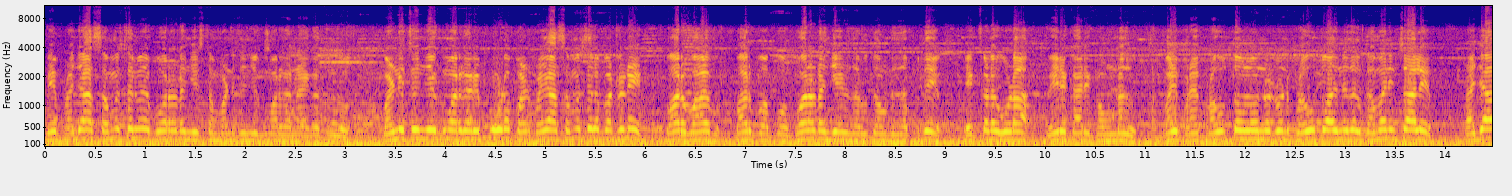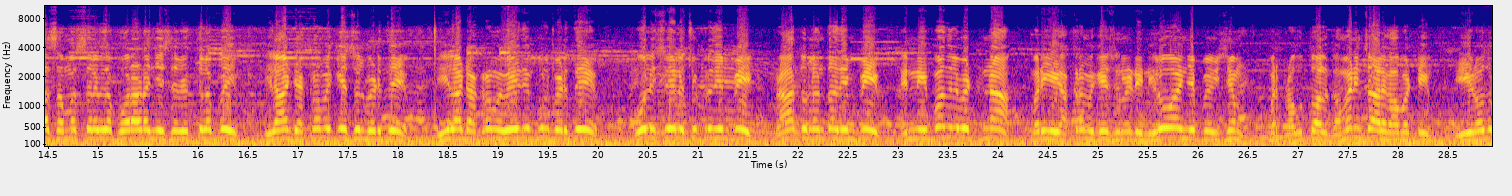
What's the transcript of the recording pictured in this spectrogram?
మేము ప్రజా సమస్యల మీద పోరాటం చేస్తాం బండి సంజయ్ కుమార్ గారి నాయకత్వంలో. బండి సంజయ్ కుమార్ గారు ఎప్పుడు కూడా ప్రజా సమస్యల పట్లనే వారు వారు పో- పోరాటం చేయడం జరుగుతూ ఉంటుంది తప్పితే ఎక్కడ కూడా వేరే కార్యక్రమం ఉండదు. మరి ప్ర- ప్రభుత్వంలో ఉన్నటువంటి ప్రభుత్వాధినేతలు గమనించాలి. ప్రజా సమస్యల మీద పోరాటం చేసిన వ్యక్తులపై ఇలాంటి అక్రమ కేసులు పెడితే ఇలాంటి అక్రమ వేధింపులు పెడితే పోలీసులు చుట్టూ దింపి రాత్రులంతా దింపి ఎన్ని ఇబ్బందులు పెట్టినా మరి ఈ అక్రమ కేసులు నిలువ అని చెప్పే విషయం మరి ప్రభుత్వాలు గమనించాలి కాబట్టి ఈ రోజు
